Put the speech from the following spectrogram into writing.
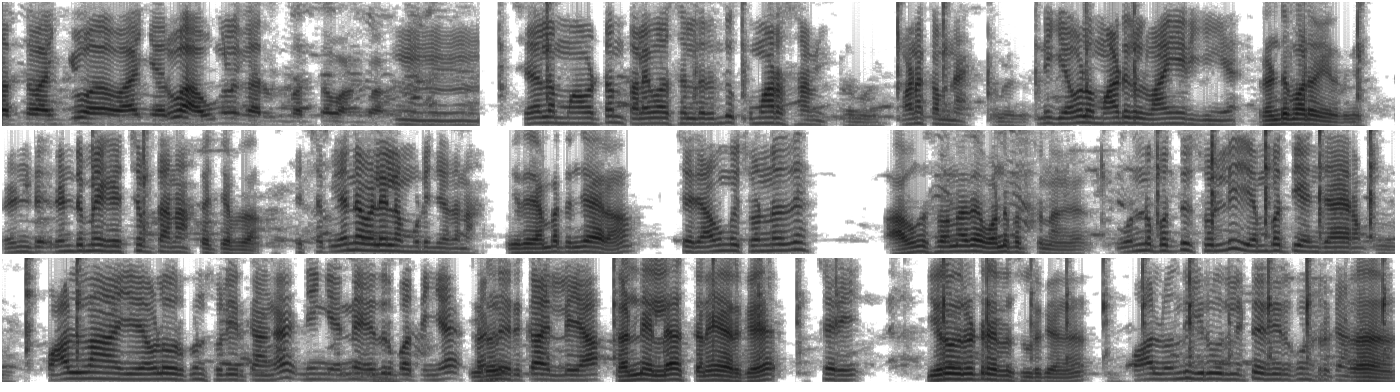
பத்து வாங்கி வாங்கிடுவோம் அவங்களும் கறந்து பத்து வாங்குவாங்க. சேலம் மாவட்டம் தலைவாசல்ல இருந்து குமாரசாமி. வணக்கம்ண்ணே வணக்கம். இன்னைக்கு எவ்வளவு மாடுகள் வாங்கியிருக்கீங்க? ரெண்டு மாடு வாங்கிருக்குங்க ரெண்டு ரெண்டுமே ஹெச்எப் தானா? ஹெச்எப் தான். ஹெச்எப் என்ன விலையில முடிஞ்சதுண்ணா? இது எண்பத்தஞ்சாயிரம். சரி அவங்க சொன்னது அவங்க சொன்னதை ஒன்று பத்து சொன்னாங்க. ஒன்னு பத்து சொல்லி எண்பத்தி அஞ்சாயிரம். பால்லாம் எவ்வளவு இருக்குன்னு சொல்லியிருக்காங்க. நீங்க என்ன எதிர்பார்த்தீங்க? கண்ணு இருக்கா இல்லையா? கண்ணு இல்லை சினையா இருக்கு. சரி. இருபது லிட்டர் இருக்குன்னு சொல்லியிருக்காங்க பால் வந்து இருபது லிட்டர் இருக்குன்னு இருக்காங்க. ஆ.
